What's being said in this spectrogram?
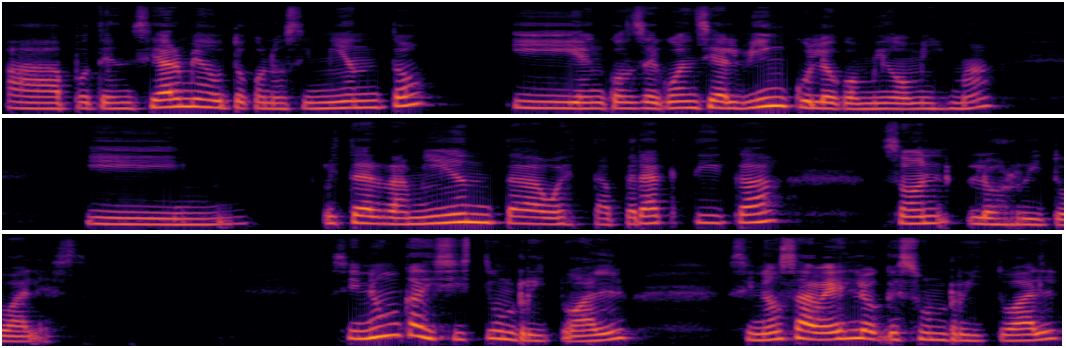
a potenciar mi autoconocimiento y en consecuencia el vínculo conmigo misma. Y esta herramienta o esta práctica son los rituales. Si nunca hiciste un ritual, si no sabes lo que es un ritual,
